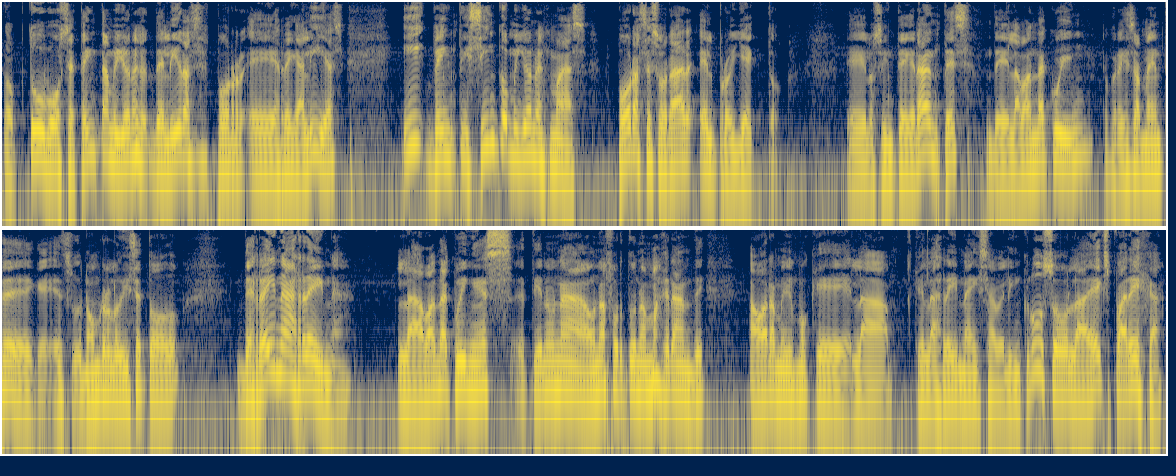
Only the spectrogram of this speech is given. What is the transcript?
obtuvo 70 millones de libras por regalías y 25 millones más por asesorar el proyecto. los integrantes de la banda Queen, precisamente, su nombre lo dice todo, de reina a reina, la banda Queen es, tiene una, una fortuna más grande ahora mismo que la, que la reina Isabel. Incluso la expareja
